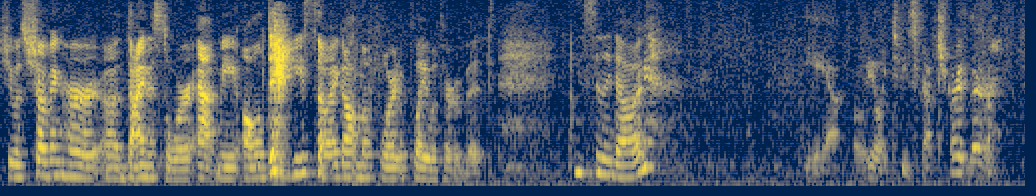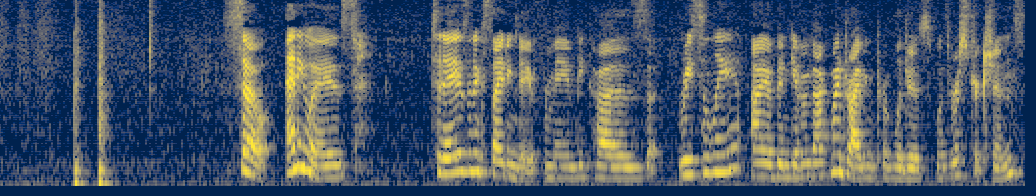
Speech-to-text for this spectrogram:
She was shoving her uh, dinosaur at me all day, so I got on the floor to play with her a bit. You silly dog. Yeah, oh, you like to be scratched right there. So, anyways, Today is an exciting day for me because recently I have been given back my driving privileges with restrictions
